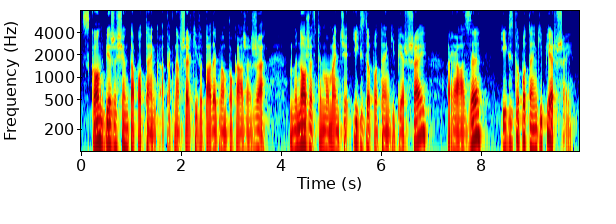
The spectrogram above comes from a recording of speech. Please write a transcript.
Skąd bierze się ta potęga? Tak na wszelki wypadek Wam pokażę, że mnożę w tym momencie x do potęgi pierwszej razy x do potęgi pierwszej.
